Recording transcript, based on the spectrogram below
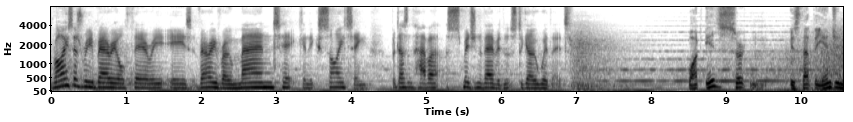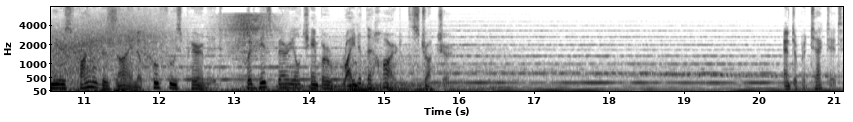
Reisner's reburial theory is very romantic and exciting, but doesn't have a smidgen of evidence to go with it. What is certain is that the engineer's final design of Khufu's pyramid put his burial chamber right at the heart of the structure. And to protect it,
